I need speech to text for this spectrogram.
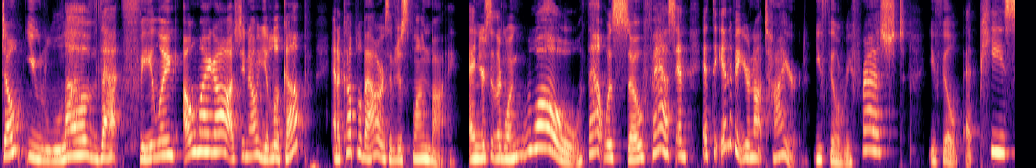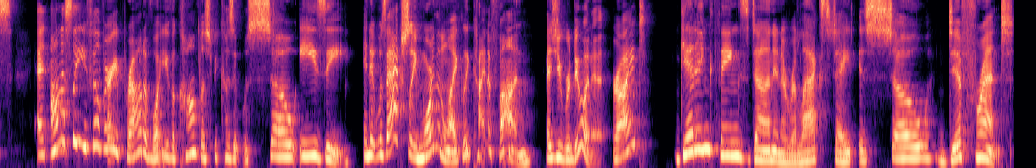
Don't you love that feeling? Oh my gosh, you know, you look up and a couple of hours have just flown by. And you're sitting there going, Whoa, that was so fast. And at the end of it, you're not tired. You feel refreshed, you feel at peace. And honestly, you feel very proud of what you've accomplished because it was so easy. And it was actually more than likely kind of fun as you were doing it, right? Getting things done in a relaxed state is so different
